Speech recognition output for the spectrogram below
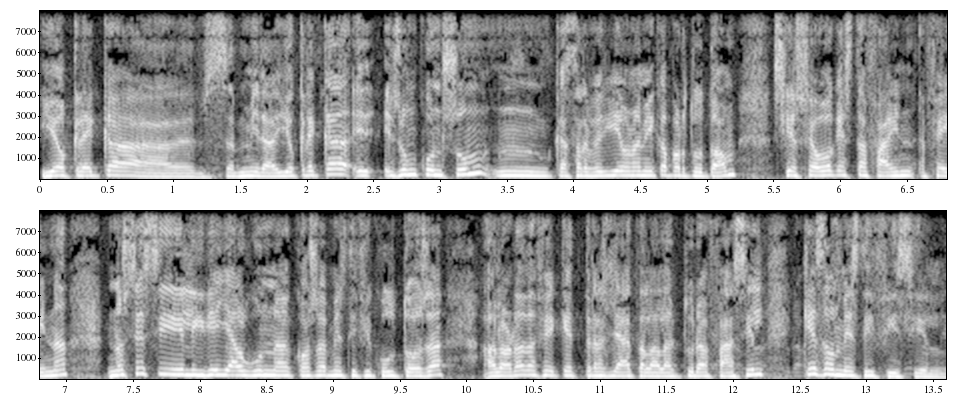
jo crec que, eh, mira, jo crec que és un consum mm, que serviria una mica per tothom si es feu aquesta feina. No sé si, Lídia, hi ha alguna cosa més dificultosa a l'hora de fer aquest trasllat a la lectura fàcil. Què és el més difícil?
